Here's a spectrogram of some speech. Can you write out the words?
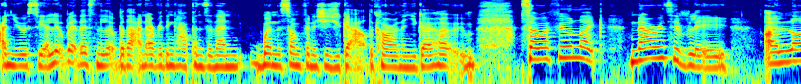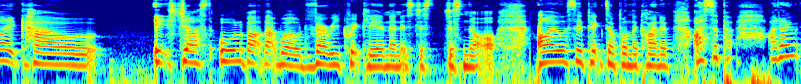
and you'll see a little bit of this and a little of that, and everything happens. And then when the song finishes, you get out the car and then you go home. So I feel like narratively, I like how it's just all about that world very quickly and then it's just just not. I also picked up on the kind of i suppose i don't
